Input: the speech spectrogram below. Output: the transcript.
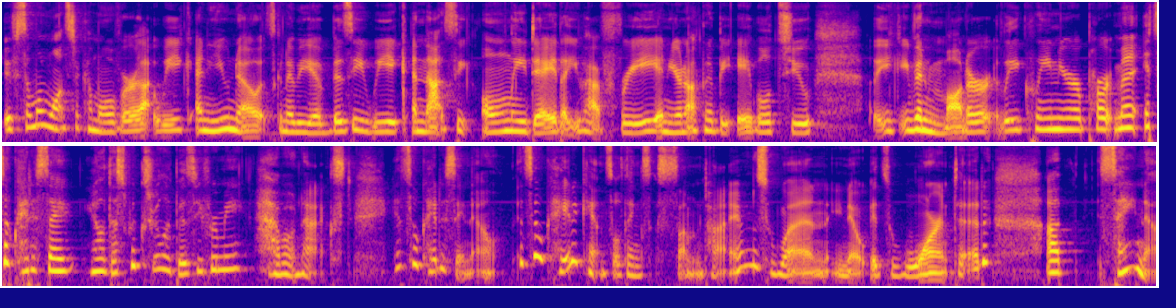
if someone wants to come over that week and you know it's going to be a busy week and that's the only day that you have free and you're not going to be able to even moderately clean your apartment, it's okay to say, you know, this week's really busy for me. How about next? It's okay to say no. It's okay to cancel things sometimes when, you know, it's warranted. Uh, say no.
